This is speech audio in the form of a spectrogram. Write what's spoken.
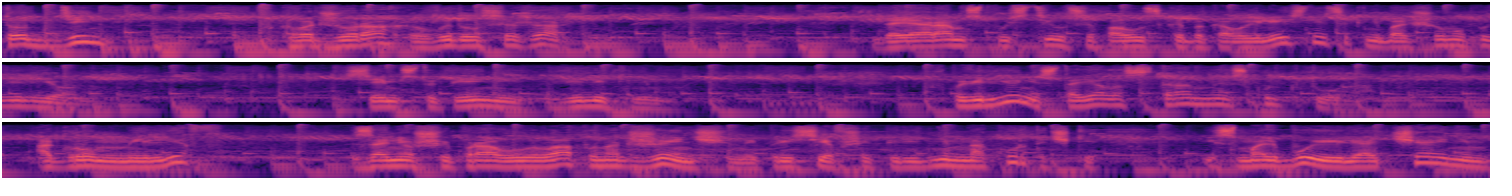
Тот день в Кваджураха выдался жарким. Дайарам спустился по узкой боковой лестнице к небольшому павильону. Семь ступеней вели к нему. В павильоне стояла странная скульптура. Огромный лев, занесший правую лапу над женщиной, присевшей перед ним на корточке, и с мольбой или отчаянием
